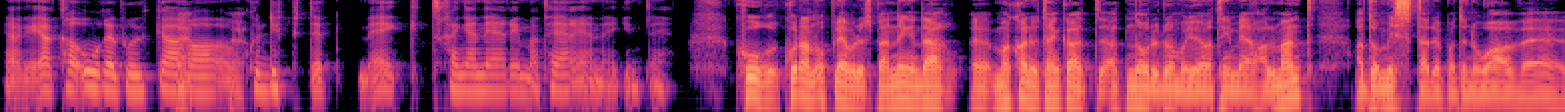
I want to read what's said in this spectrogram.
ja, ja, hva ord jeg bruker, og, og hvor dypt jeg trenger ned i materien, egentlig. Hvor, hvordan opplever du spenningen der? Eh, Man kan jo tenke at, at når du da må gjøre ting mer allment, at da mister du på en måte noe av eh,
